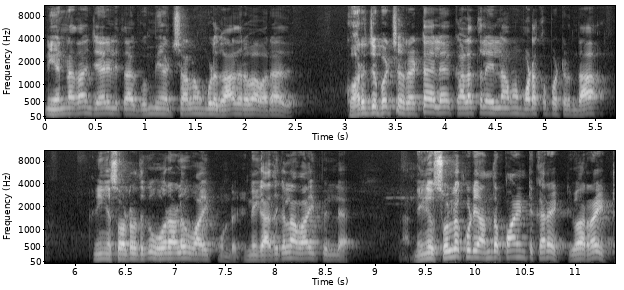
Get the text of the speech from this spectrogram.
நீ என்னதான் ஜெயலலிதா கும்மி அடிச்சாலும் உங்களுக்கு ஆதரவாக வராது. குறைஞ்சபட்சம் ரெட்டையில களத்தில் இல்லாமல் முடக்கப்பட்டிருந்தா நீங்கள் சொல்கிறதுக்கு ஓரளவு வாய்ப்பு உண்டு. இன்றைக்கி அதுக்கெல்லாம் வாய்ப்பு இல்லை. நீங்கள் சொல்லக்கூடிய அந்த point correct you are right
